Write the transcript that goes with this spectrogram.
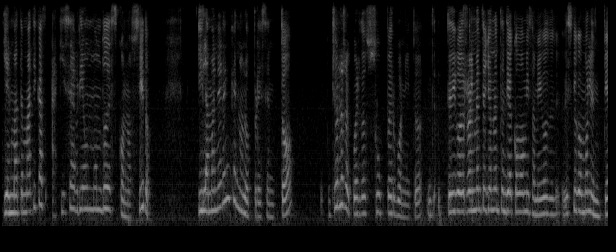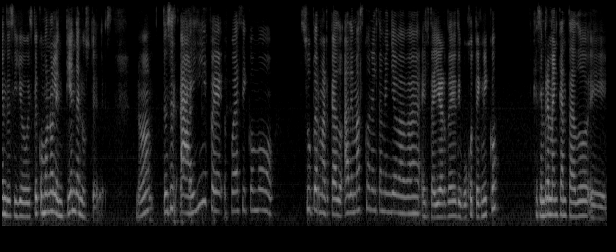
Y en matemáticas aquí se abría un mundo desconocido. Y la manera en que nos lo presentó, yo lo recuerdo súper bonito. Te digo, realmente yo no entendía cómo mis amigos, es que cómo le entiendes y yo, es que cómo no le entienden ustedes, ¿no? Entonces ahí fue, fue así como súper marcado. Además con él también llevaba el taller de dibujo técnico, que siempre me ha encantado. Eh,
